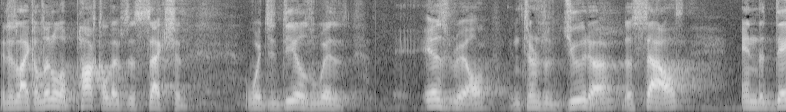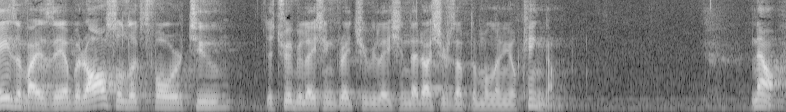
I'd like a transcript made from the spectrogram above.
It is like a little apocalypse, this section, which deals with Israel in terms of Judah, the south, in the days of Isaiah, but also looks forward to the tribulation, great tribulation that ushers up the millennial kingdom. Now,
